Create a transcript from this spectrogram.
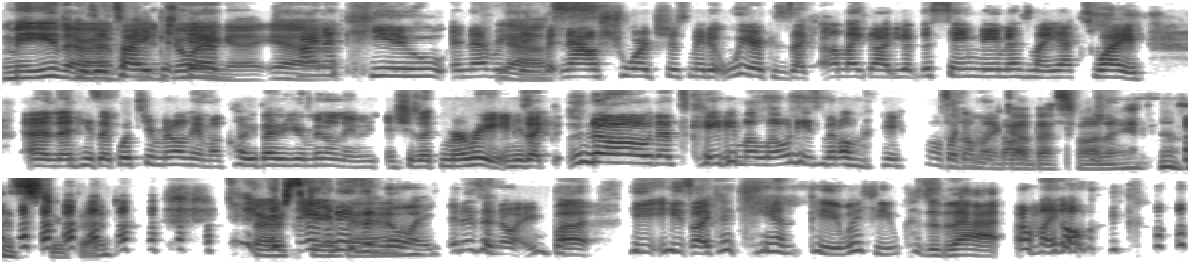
me either. 'Cause it's I'm, I'm like enjoying they're it. Yeah. kind of cute and everything but now schwartz just made it weird because he's like oh my god you have the same name as my ex-wife and then he's like what's your middle name i'll call you by your middle name and she's like marie and he's like no that's katie maloney's middle name i was like oh, oh my god, that's funny. That's stupid. So It- it is annoying. It is annoying, but he, he's like, I can't be with you because of that. I'm like, oh my god,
